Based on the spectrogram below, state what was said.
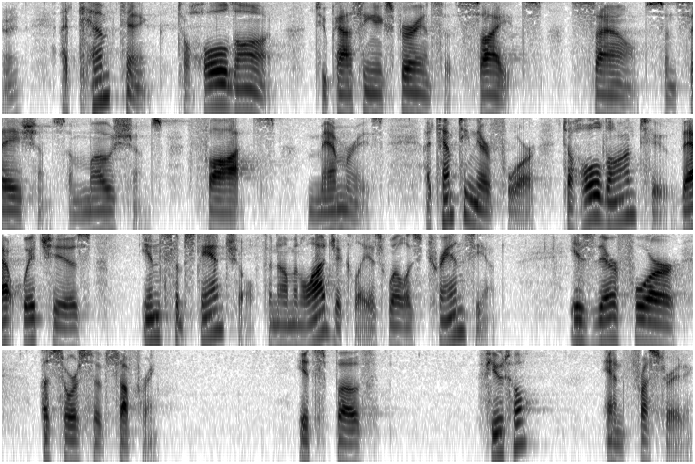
Right? Attempting to hold on to passing experiences, sights, sounds, sensations, emotions, thoughts, memories, attempting, therefore, to hold on to that which is insubstantial phenomenologically as well as transient is therefore a source of suffering. It's both futile and frustrating.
